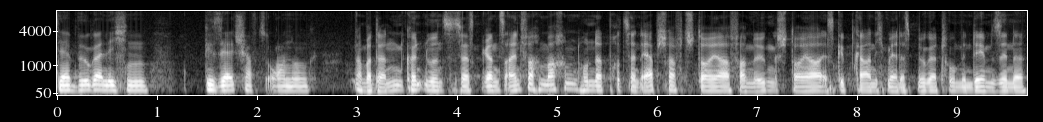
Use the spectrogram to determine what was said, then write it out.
der bürgerlichen Gesellschaftsordnung. Aber dann könnten wir uns das ganz einfach machen. 100% Erbschaftssteuer, Vermögenssteuer. Es gibt gar nicht mehr das Bürgertum in dem Sinne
